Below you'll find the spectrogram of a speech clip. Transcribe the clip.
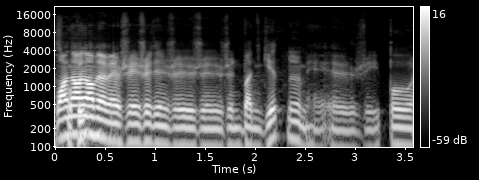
Ouais, non, non, mais mais j'ai- une bonne guitare, mais euh, j'ai pas,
